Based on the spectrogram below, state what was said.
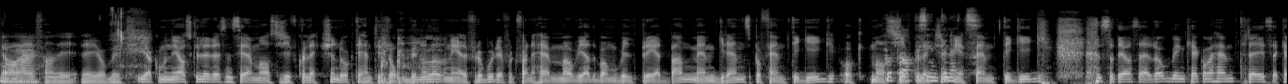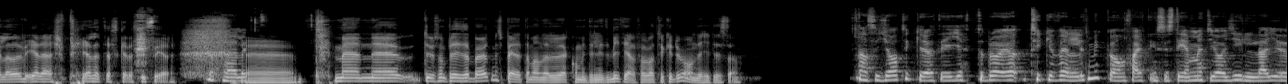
Ja, nej, fan, det, är jobbigt. Jag kommer, när jag skulle recensera Master Chief Collection då åkte jag hem till Robin och laddade ner för då bodde jag fortfarande hemma och vi hade bara mobilt bredband med en gräns på 50 gig och Master Chief Collection är Potatisinternet. 50 gig. Så att jag var så här, Robin kan jag komma hem till dig så jag kan ladda ner det här spelet jag ska recensera. Eh, men eh, du som precis har börjat med spelet Amanda, eller kommit en liten bit i alla fall, vad tycker du om det hittills då? Alltså jag tycker att det är jättebra. Jag tycker väldigt mycket om fighting-systemet. Jag gillar ju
